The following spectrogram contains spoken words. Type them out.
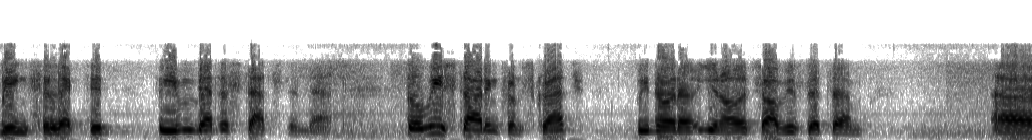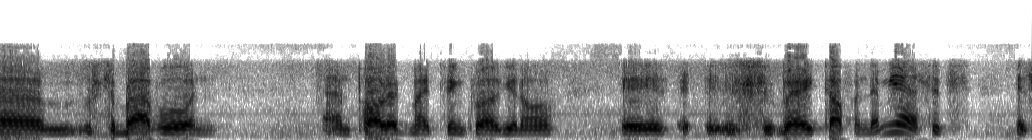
being selected for even better stats than that. So we're starting from scratch. We know that, you know, it's obvious that um, um, Mr. Bravo and, and Pollard might think, well, you know, it, it's very tough on them. Yes, it's it's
